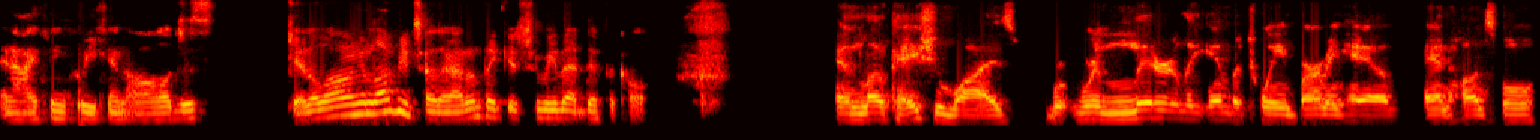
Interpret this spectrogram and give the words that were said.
and I think we can all just get along and love each other. I don't think it should be that difficult. and location wise, we're, we're literally in between Birmingham and Huntsville,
